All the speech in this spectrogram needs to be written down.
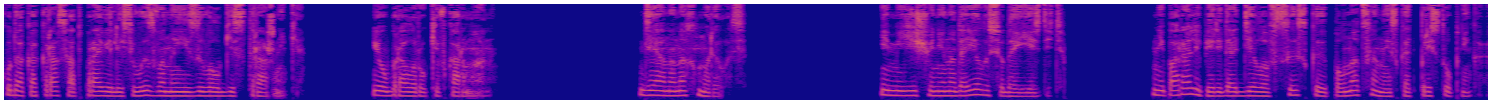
куда как раз отправились вызванные из Иволги стражники, и убрал руки в карманы. Диана нахмурилась. Им еще не надоело сюда ездить. Не пора ли передать дело в сыск и полноценно искать преступника?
